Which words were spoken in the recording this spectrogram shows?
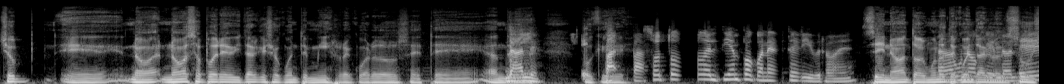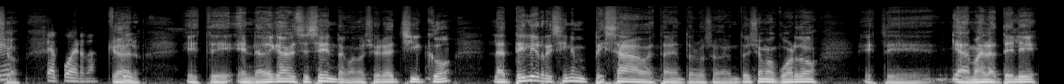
yo eh, no, no vas a poder evitar que yo cuente mis recuerdos, este, Andrea. Dale. Porque... pasó todo el tiempo con este libro, ¿eh? Sí, no, todo el mundo te cuenta lo, lo suyo. Se acuerda. Claro. Este, en la década del 60, cuando yo era chico, la tele recién empezaba a estar en todos los hogares. Entonces yo me acuerdo, este, y además la tele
